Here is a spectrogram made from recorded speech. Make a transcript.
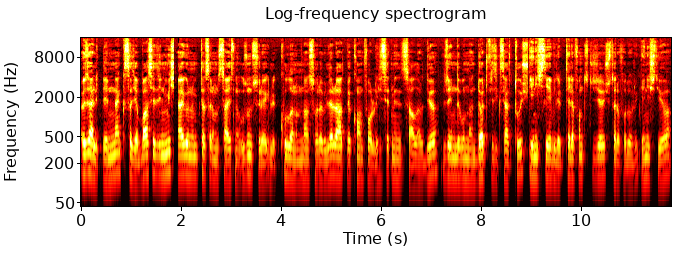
özelliklerinden kısaca bahsedilmiş. Ergonomik tasarımı sayesinde uzun süreli kullanımdan sonra bile rahat ve konforlu hissetmenizi sağlar diyor. Üzerinde bulunan 4 fiziksel tuş genişleyebilir. Telefon tutacağı şu tarafa doğru genişliyor.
